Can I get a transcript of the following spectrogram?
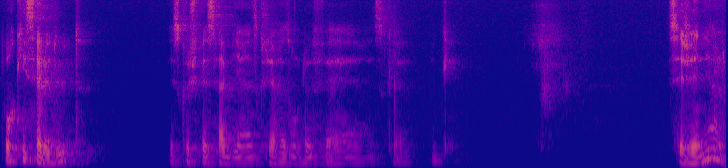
Pour qui c'est le doute? Est-ce que je fais ça bien? Est-ce que j'ai raison de le faire? Est-ce que ok C'est génial.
